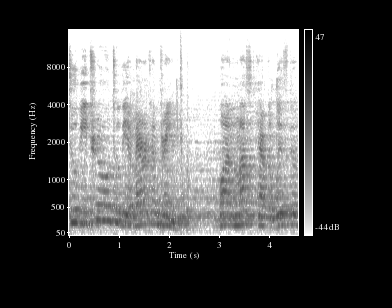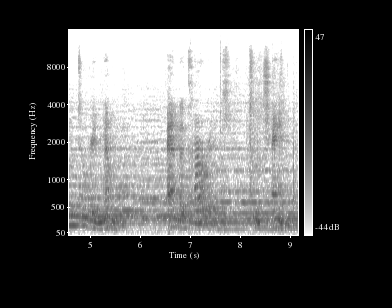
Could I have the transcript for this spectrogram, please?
To be true to the American dream, one must have the wisdom to remember and the courage to change.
